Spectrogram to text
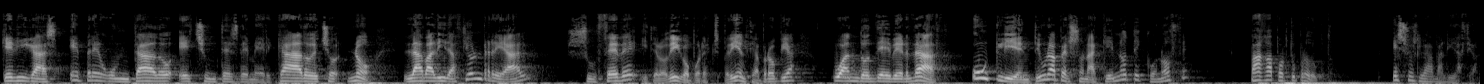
que digas, he preguntado, he hecho un test de mercado, he hecho... No, la validación real sucede, y te lo digo por experiencia propia, cuando de verdad un cliente, una persona que no te conoce, paga por tu producto. Eso es la validación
